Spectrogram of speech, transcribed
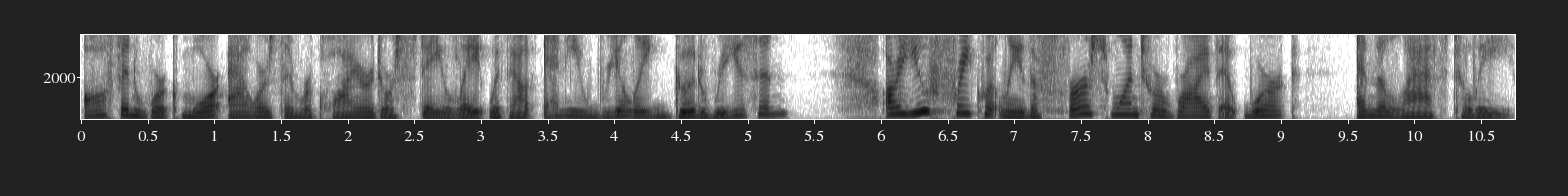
often work more hours than required or stay late without any really good reason? Are you frequently the first one to arrive at work and the last to leave?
